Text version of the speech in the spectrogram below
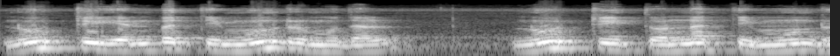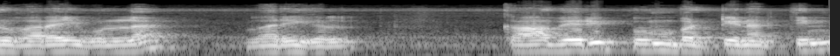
நூற்றி எண்பத்தி மூன்று முதல் நூற்றி தொண்ணூத்தி மூன்று வரை உள்ள வரிகள். காவிரி பூம்பட்டினத்தின்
